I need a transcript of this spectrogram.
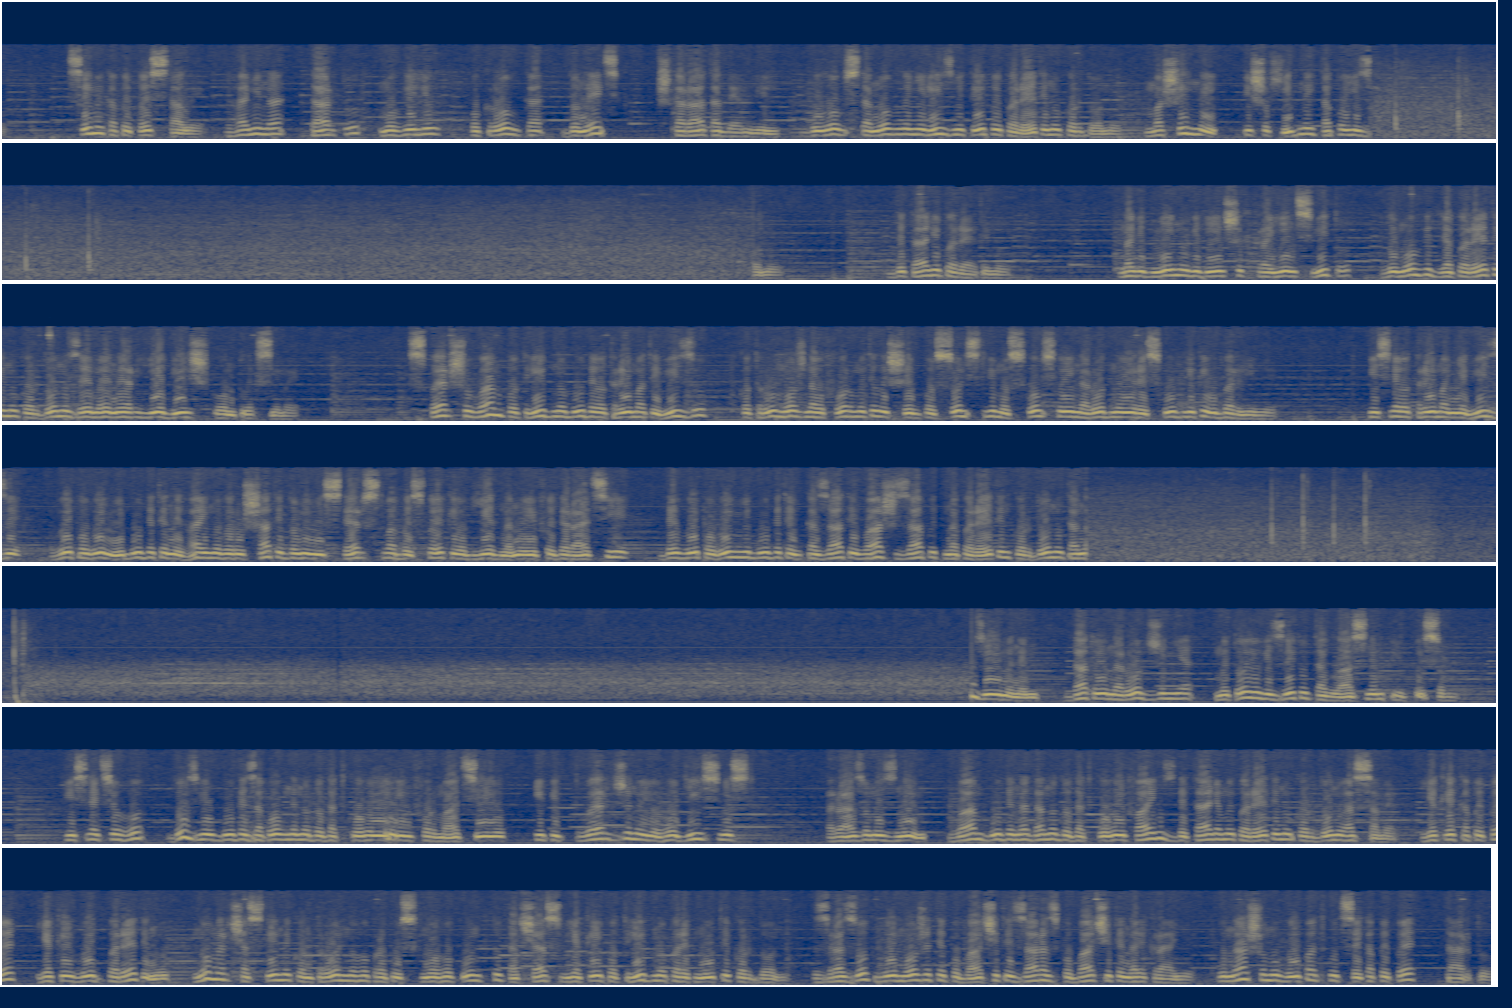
Цими КПП стали Гаміна, Тарту, Могилів, Покровка, Донецьк, Шкара та Демніль. Було встановлені різні типи перетину кордону. Машинний, пішохідний та поїзд. Деталі перетину. На відміну від інших країн світу, вимоги для перетину кордону з МНР є більш комплексними. Спершу вам потрібно буде отримати візу, котру можна оформити лише в посольстві Московської Народної Республіки у Берліні. Після отримання візи ви повинні будете негайно вирушати до Міністерства безпеки Об'єднаної Федерації, де ви повинні будете вказати ваш запит на перетин кордону та на з іменем, датою народження, метою візиту та власним підписом. Після цього дозвіл буде заповнено додатковою інформацією і підтверджено його дійсність. Разом із ним вам буде надано додатковий файл з деталями перетину кордону, а саме, яке КПП, який вид перетину, номер частини контрольного пропускного пункту та час, в який потрібно перетнути кордон. Зразок ви можете побачити зараз побачите на екрані. У нашому випадку це КПП Тарту.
